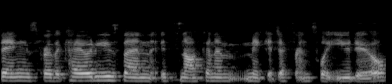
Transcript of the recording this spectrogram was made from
things for the coyotes, then it's not going to make a difference what you do.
